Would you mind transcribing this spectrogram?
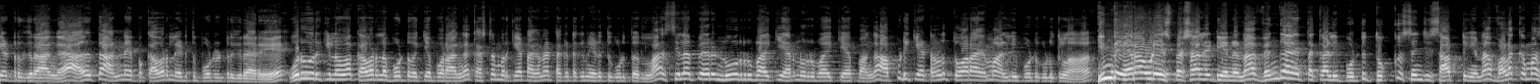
கேட்டிருக்கிறாங்க. அதுதான் அண்ணன் இப்போ கவரில் எடுத்து போட்டுட்டு இருக்கிறாரு ஒரு ஒரு கிலோவா கவரில் போட்டு வைக்க போறாங்க. கஸ்டமர் கேட்டாங்கன்னா டக்கு டக்குன்னு எடுத்து கொடுத்துடலாம். சில பேர் நூறு ரூபாய்க்கு இரநூறு ரூபாய்க்கு கேட்பாங்க. அப்படி கேட்டாலும் தோராயமா அள்ளி போட்டு கொடுக்கலாம். இந்த எறாவுடைய ஸ்பெஷாலிட்டி என்னன்னா வெங்காய தக்காளி போட்டு தொக்கு செஞ்சு சாப்பிட்டீங்கன்னா வழக்கமா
